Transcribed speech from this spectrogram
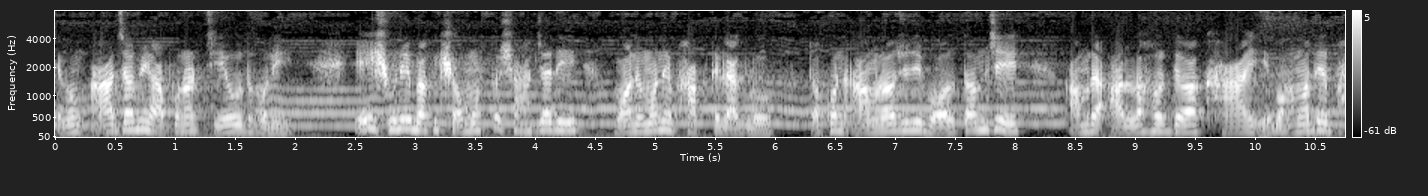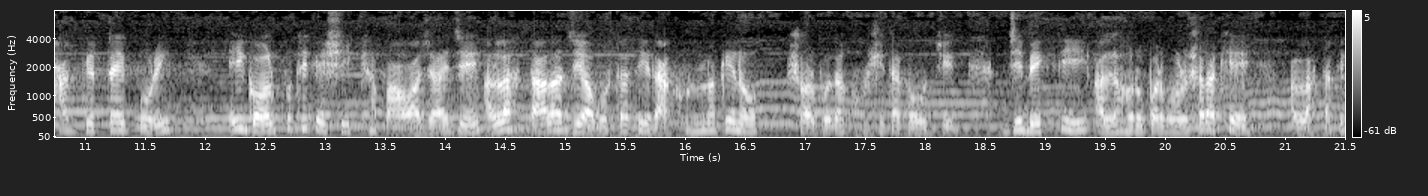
এবং আজ আমি আপনার চেয়েও ধনী? এই শুনে বাকি সমস্ত শাহজাদি মনে মনে ভাবতে লাগল। তখন আমরাও যদি বলতাম যে আমরা আল্লাহর দেওয়া খাই এবং আমাদের ভাগ্যেরটাই পড়ি, এই গল্প থেকে শিক্ষা পাওয়া যায় যে আল্লাহ তালা যে অবস্থাতেই রাখুন না কেন, সর্বদা খুশি থাকা উচিত। যে ব্যক্তি আল্লাহর উপর ভরসা রাখে, আল্লাহ তাকে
